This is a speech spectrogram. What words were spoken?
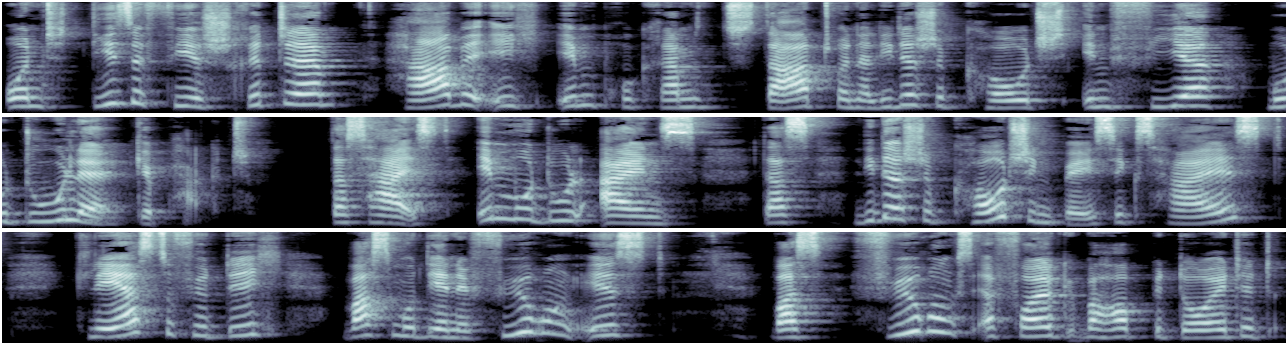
Und diese vier Schritte habe ich im Programm Start Trainer Leadership Coach in vier Module gepackt. Das heißt, im Modul 1, das Leadership Coaching Basics heißt, klärst du für dich, was moderne Führung ist, was Führungserfolg überhaupt bedeutet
